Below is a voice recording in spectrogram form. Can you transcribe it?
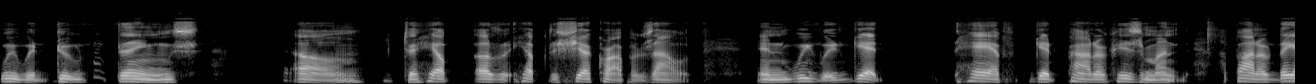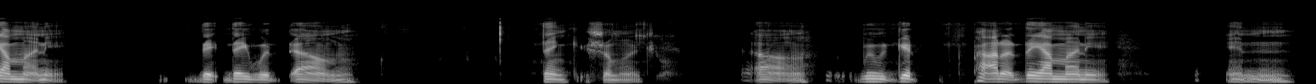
we would do things um, to help other help the sharecroppers out, and we would get half get part of his money, part of their money. They they would um thank you so much. Uh, we would get part of their money and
